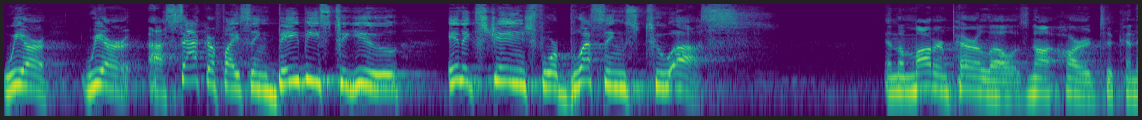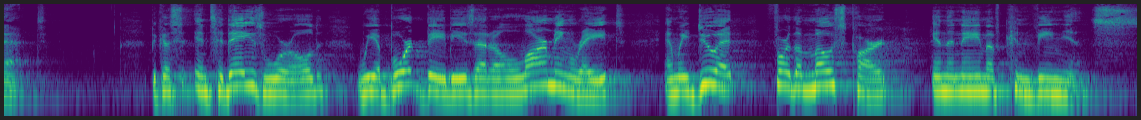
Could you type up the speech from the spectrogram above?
we are, we are uh, sacrificing babies to you in exchange for blessings to us. And the modern parallel is not hard to connect. Because in today's world, we abort babies at an alarming rate, and we do it for the most part in the name of convenience.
